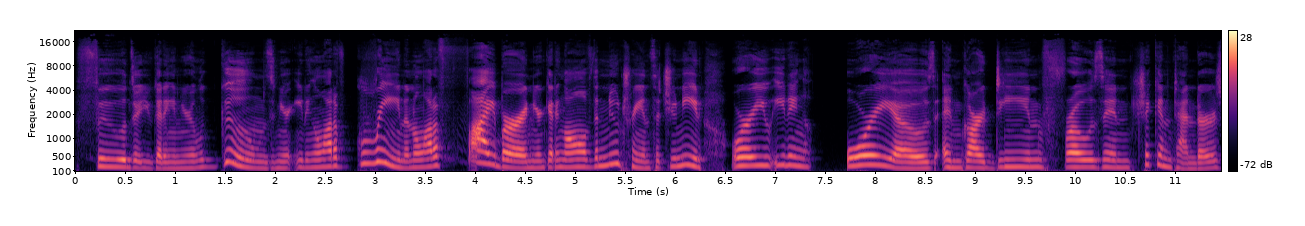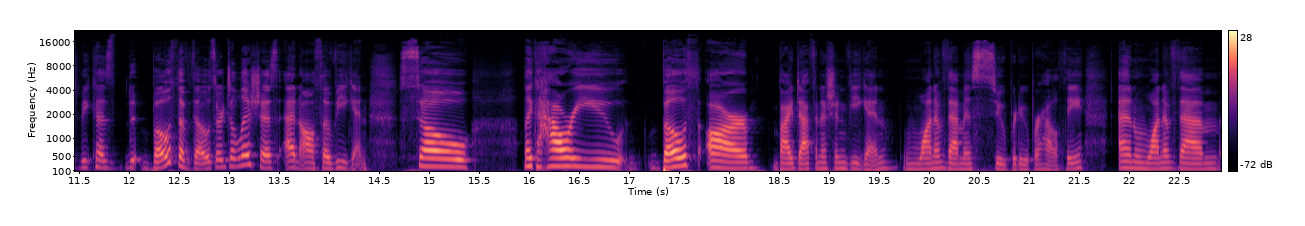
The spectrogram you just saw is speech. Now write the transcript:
foods? Are you getting in your legumes and you're eating a lot of green and a lot of fiber and you're getting all of the nutrients that you need? Or are you eating Oreos and Gardein frozen chicken tenders because th- both of those are delicious and also vegan. So, like how are you both are by definition vegan one of them is super duper healthy and one of them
